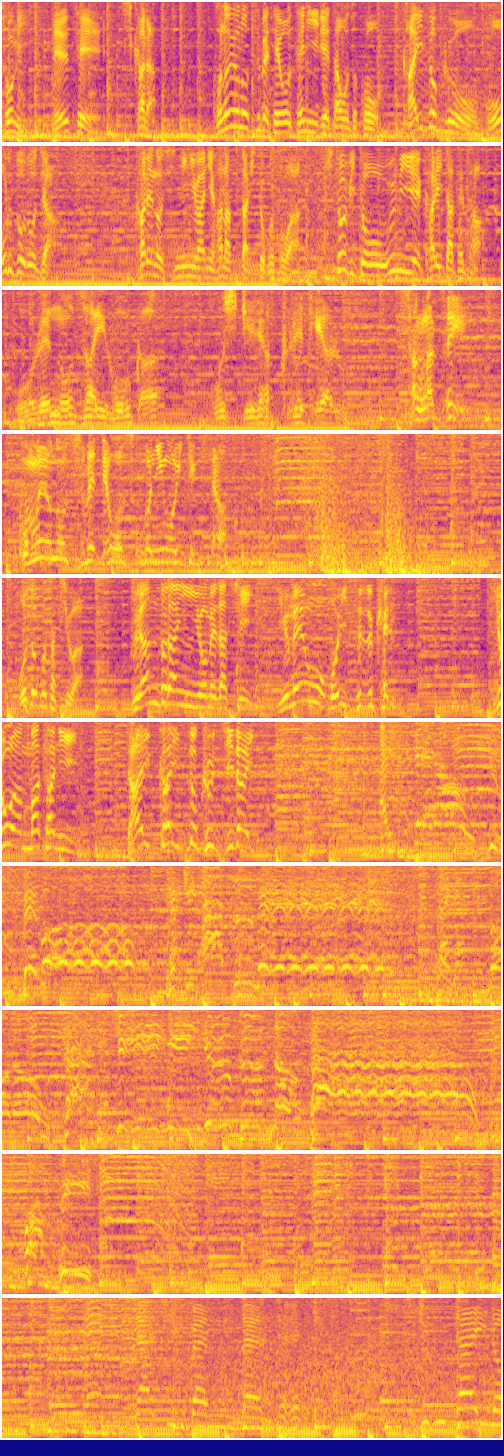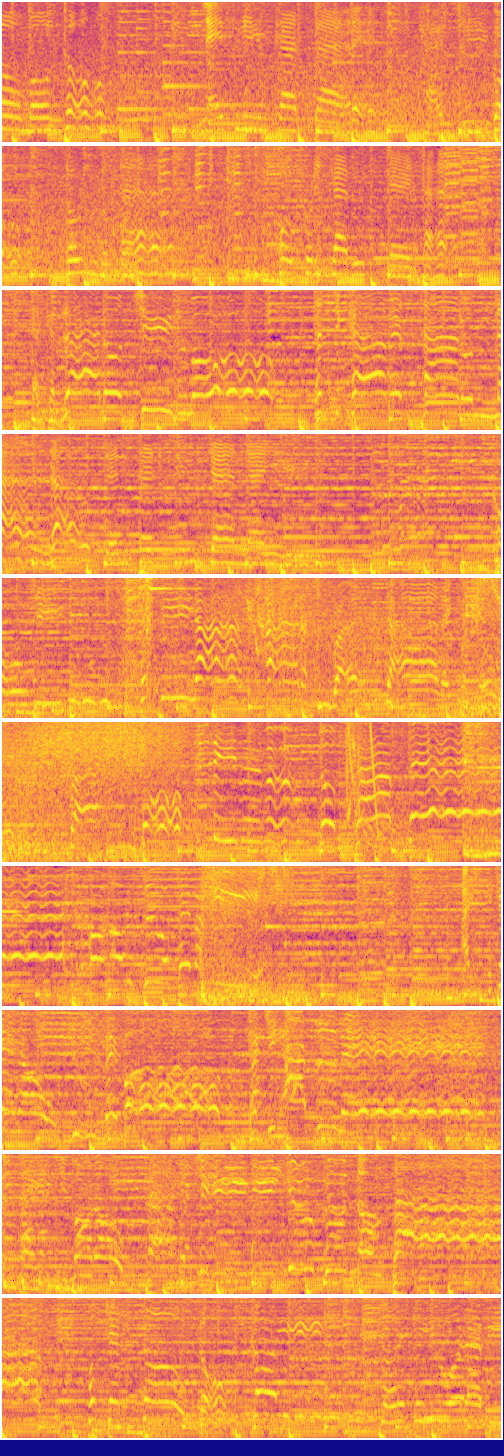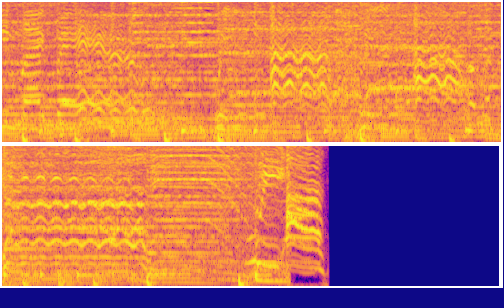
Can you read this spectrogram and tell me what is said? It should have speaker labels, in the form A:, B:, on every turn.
A: 富名声力。この世の全てを手に入れた男海賊王ゴールド・ロジャー。彼の死に際に放った一言は人々を海へ駆り立てた。
B: 俺の財宝か？欲しけりゃくれてやる。探せ！この世の全てをそこに置いてきた。
A: 男たちはグランドラインを目指し夢を追い続ける。世はまさに大海賊時代
C: もと熱に浮かされ漢字を取るのさ。誇りかぶってた。宝の地図も確かめたのなら伝説じゃない。個人的な嵐は誰かの get the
